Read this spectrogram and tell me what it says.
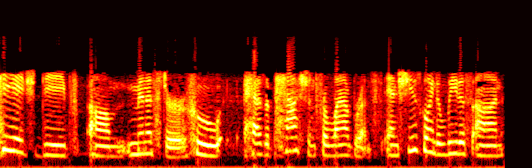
PhD um, minister who has a passion for labyrinths, and she's going to lead us on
